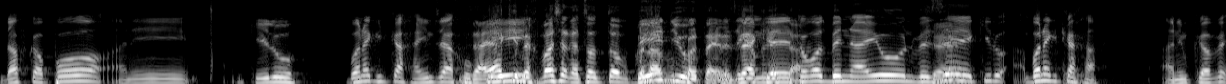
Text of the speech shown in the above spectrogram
דווקא פה, אני, כאילו, בוא נגיד ככה, אם זה היה חוקי... זה היה כמחווה של רצון טוב, כל בדיוק, האבוקות האלה, וזה זה גם הקטע. לטובת בניון, וזה, כן. כאילו, בוא נגיד ככה, אני מקווה,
